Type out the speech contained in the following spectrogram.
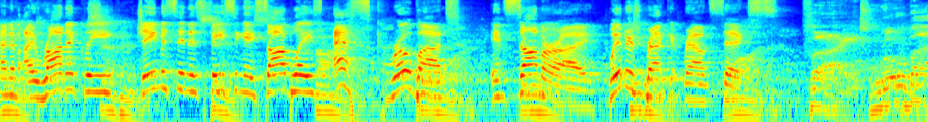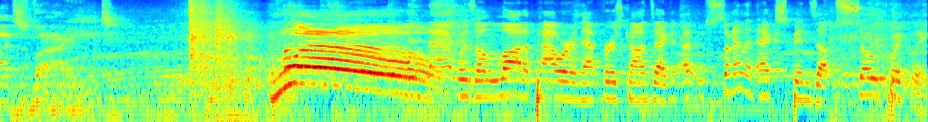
Kind of ironically, seven, Jameson is six, facing a Sawblaze-esque robot four, in Sawmurai. three, Winners two, bracket round six. Fight, robots, fight. Wow! That was a lot of power in that first contact. Uh, Silent X spins up so quickly.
